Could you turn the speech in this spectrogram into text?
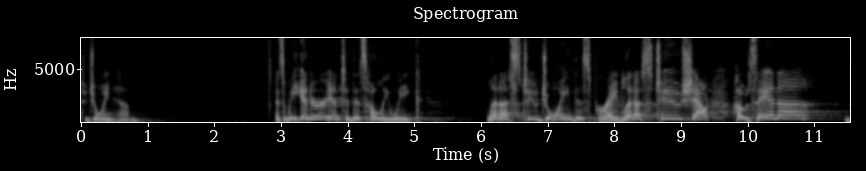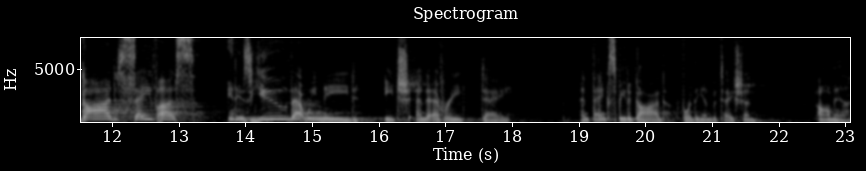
to join him. As we enter into this Holy Week, let us too join this parade. Let us too shout, Hosanna, God, save us. It is you that we need each and every day. And thanks be to God for the invitation. Amen.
